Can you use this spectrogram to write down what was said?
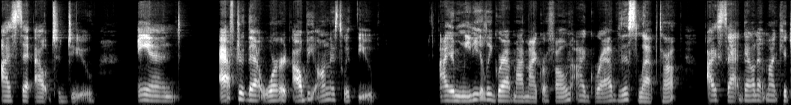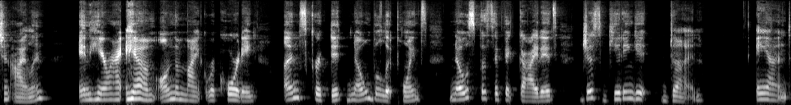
I set out to do. And after that word, I'll be honest with you, I immediately grabbed my microphone. I grabbed this laptop. I sat down at my kitchen island and here I am on the mic recording, unscripted, no bullet points, no specific guidance, just getting it done. And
